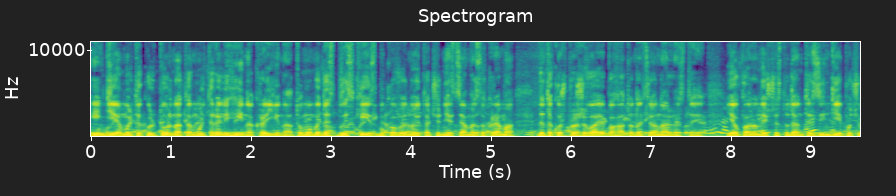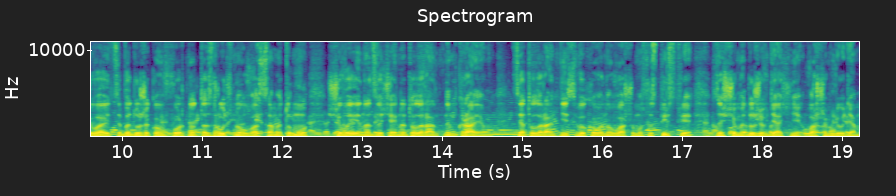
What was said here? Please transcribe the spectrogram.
Індія мультикультурна та мультирелігійна країна, тому ми десь близькі з Буковиною та Чернівцями, зокрема, де також проживає багато національностей. Я впевнений, що студенти з Індії почувають себе дуже комфортно та зручно у вас саме тому, що ви є надзвичайно толерантним краєм. Ця толерантність вихована у вашому суспільстві, за що ми дуже вдячні вашим людям.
